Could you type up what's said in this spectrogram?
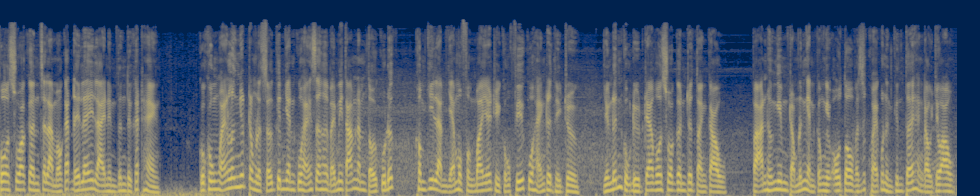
Volkswagen sẽ làm mọi cách để lấy lại niềm tin từ khách hàng. Cuộc khủng hoảng lớn nhất trong lịch sử kinh doanh của hãng xe hơi 78 năm tuổi của Đức không chỉ làm giảm một phần ba giá trị cổ phiếu của hãng trên thị trường, dẫn đến cuộc điều tra Volkswagen trên toàn cầu và ảnh hưởng nghiêm trọng đến ngành công nghiệp ô tô và sức khỏe của nền kinh tế hàng đầu châu Âu.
